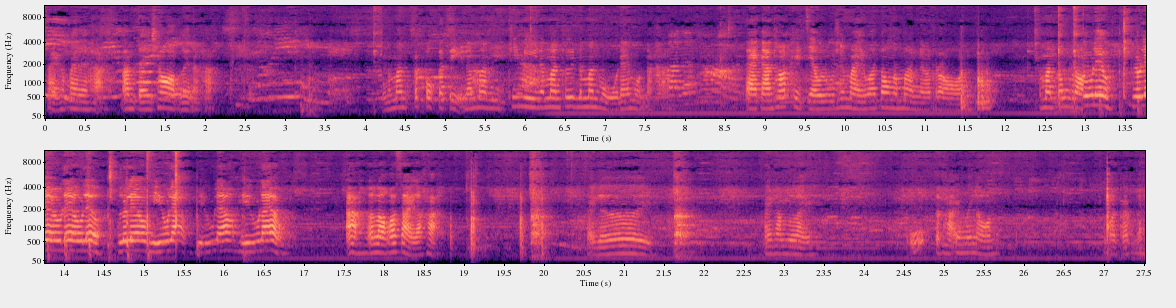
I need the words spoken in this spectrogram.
ใส่เข้าไปเลยค่ะ ตามใจชอบเลยนะคะ น้ำมันก็ปกติน้ำมันที่มีน้ำมันพืชน้ำมันหมูได้หมดนะคะ แต่การทอดไข่เจียวรู้ใช่ไหมว่าต้องน้ำมันเนี่ยร้อนน้ำมันต้องร้อนเร็วเร็วเร็วเร็วเร็วเร็วหิวแล้วหิวแล้วหิวแล้วอะแล้วเราก็ใส่แล้วค่ะ ใส่เลยใครทำอะไรอุ๊กระทะยังไม่ร้อนรอแป๊บนึง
